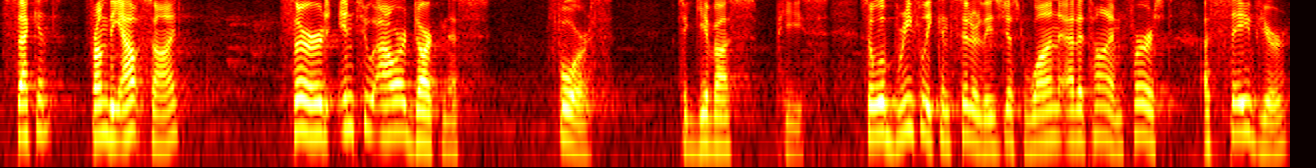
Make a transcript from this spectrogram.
Second, from the outside. Third, into our darkness. Fourth, to give us peace. So we'll briefly consider these just one at a time. First, a Savior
